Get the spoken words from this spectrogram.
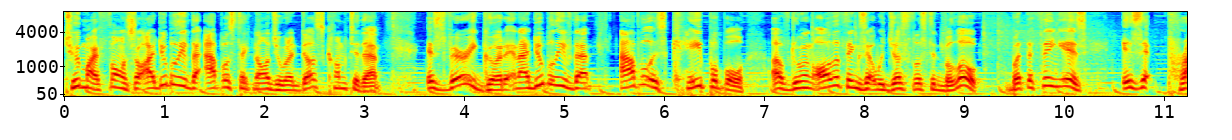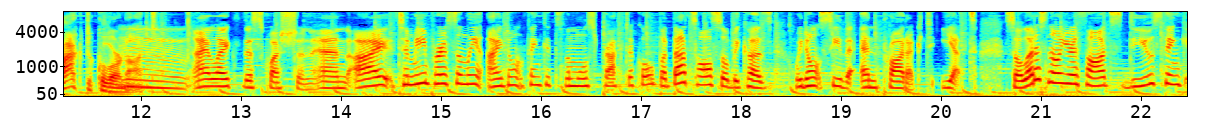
to my phone. So I do believe that Apple's technology, when it does come to that, is very good. And I do believe that Apple is capable of doing all the things that we just listed below. But the thing is, is it practical or not? I like this question. And I to me personally, I don't think it's the most practical, but that's also because we don't see the end product yet. So let us know your thoughts. Do you think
